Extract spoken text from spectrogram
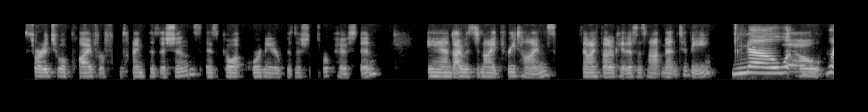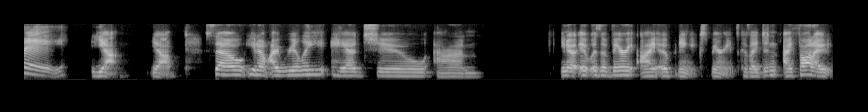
started to apply for full-time positions as co-op coordinator positions were posted. And I was denied three times. And I thought, okay, this is not meant to be. No so, way. Yeah, yeah. So, you know, I really had to, um, you know, it was a very eye-opening experience because I didn't, I thought I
